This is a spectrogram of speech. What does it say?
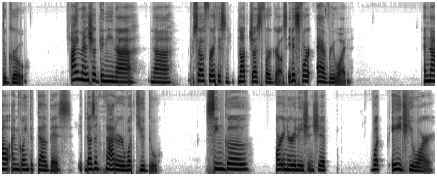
to grow. I mentioned kanina na self worth is not just for girls, it is for everyone. And now I'm going to tell this it doesn't matter what you do single or in a relationship, what age you are.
